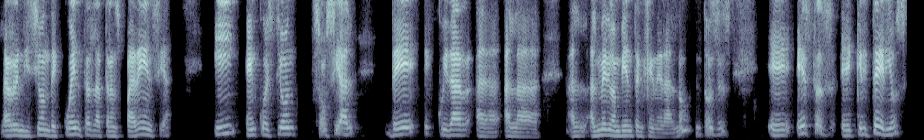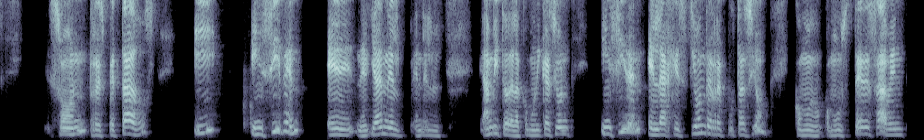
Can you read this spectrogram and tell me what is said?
la rendición de cuentas, la transparencia y en cuestión social de eh, cuidar al, medio ambiente en general, ¿no? Entonces, eh, estos eh, criterios son respetados y inciden ya en el, en el ámbito de la comunicación, inciden en la gestión de reputación. Como, como ustedes saben,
